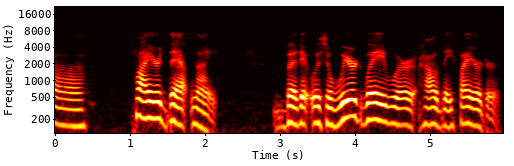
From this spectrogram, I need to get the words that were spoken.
uh, fired that night. but it was a weird way where how they fired her.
